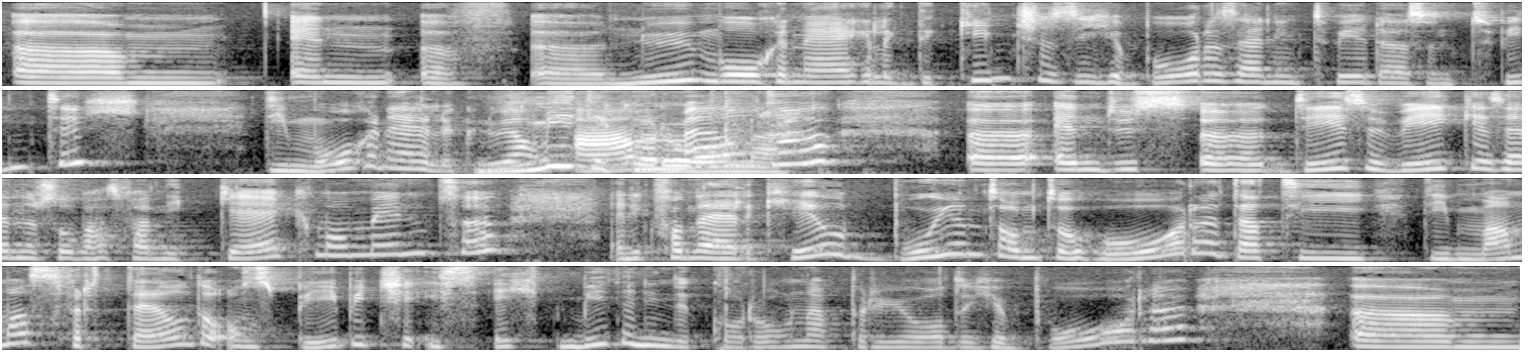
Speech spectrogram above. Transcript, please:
Ehm, en eh, eh, nu mogen eigenlijk de kindjes die geboren zijn in 2020, die mogen eigenlijk nu al Midden aanmelden. Eh, en dus eh, deze weken zijn er zo wat van die kijkmomenten. En ik vond het eigenlijk heel boeiend om te horen dat die, die mama's vertelden... Ons babytje is echt midden in de coronaperiode geboren. Ehm,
